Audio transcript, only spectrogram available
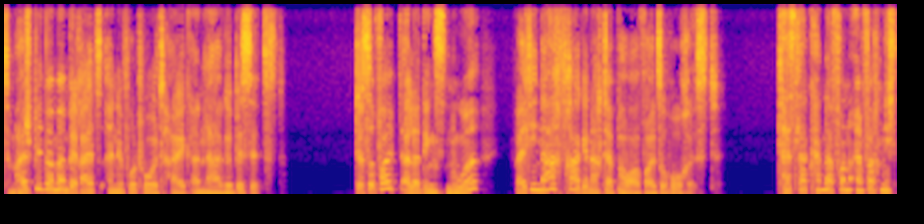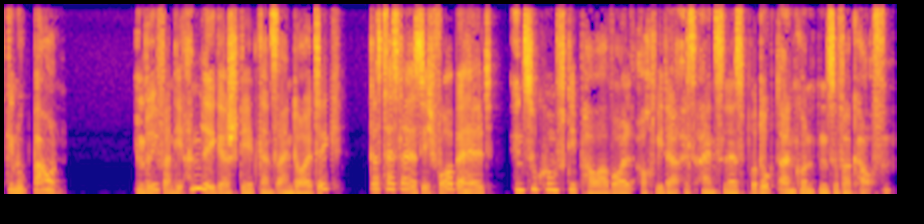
Zum Beispiel, wenn man bereits eine Photovoltaikanlage besitzt. Das erfolgt allerdings nur, weil die Nachfrage nach der Powerwall so hoch ist. Tesla kann davon einfach nicht genug bauen. Im Brief an die Anleger steht ganz eindeutig, dass Tesla es sich vorbehält, in Zukunft die Powerwall auch wieder als einzelnes Produkt an Kunden zu verkaufen.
